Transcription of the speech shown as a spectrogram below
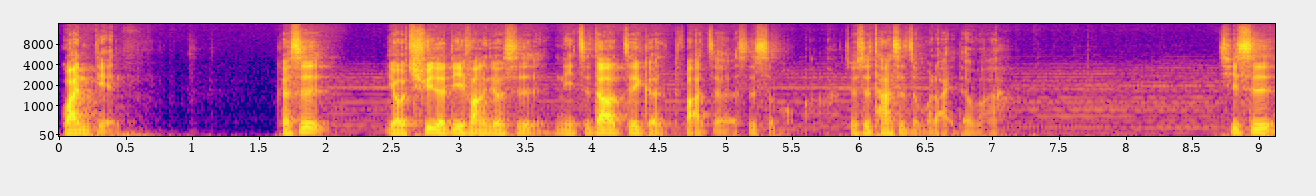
观点。可是有趣的地方就是，你知道这个法则是什么吗？就是它是怎么来的吗？其实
